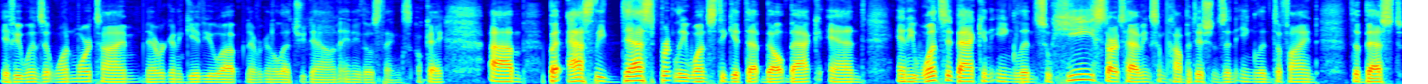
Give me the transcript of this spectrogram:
If he wins it one more time, never going to give you up, never going to let you down, any of those things. Okay, um, but Astley desperately wants to get that belt back, and and he wants it back in England. So he starts having some competitions in England to find the best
